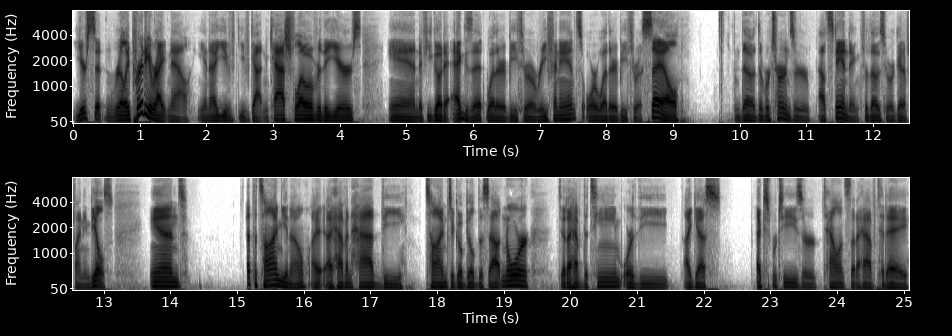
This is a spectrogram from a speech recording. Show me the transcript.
You're sitting really pretty right now. You know, you've you've gotten cash flow over the years. And if you go to exit, whether it be through a refinance or whether it be through a sale, the the returns are outstanding for those who are good at finding deals. And at the time, you know, I, I haven't had the time to go build this out, nor did I have the team or the, I guess, expertise or talents that I have today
